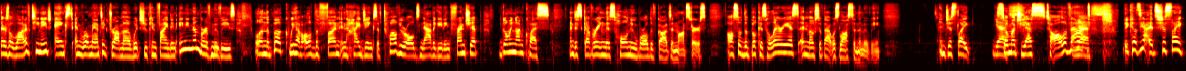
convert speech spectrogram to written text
there's a lot of teenage angst and romantic drama, which you can find in any number of movies. Well, in the book, we have all of the fun and hijinks of 12 year olds navigating friendship, going on quests, and discovering this whole new world of gods and monsters. Also, the book is hilarious, and most of that was lost in the movie. And just like Yes. so much yes to all of that. Yes. Because yeah, it's just like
